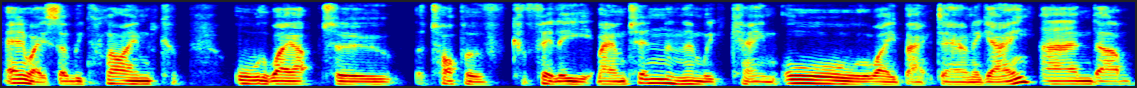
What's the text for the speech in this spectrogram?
Anyway, so we climbed all the way up to the top of Caerphilly Mountain, and then we came all the way back down again, and um,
